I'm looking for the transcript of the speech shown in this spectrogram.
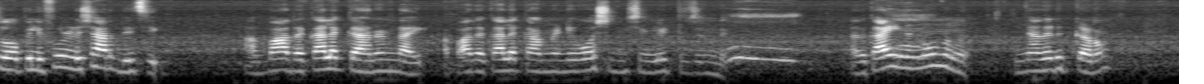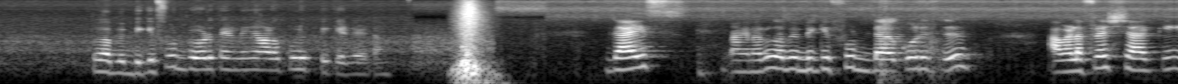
ഷോപ്പിൽ ഫുള്ള് ഛർദ്ദിച്ച്. അപ്പൊ അതൊക്കെ അലക്കാനുണ്ടായി. അപ്പൊ അതൊക്കെ അലക്കാൻ വേണ്ടി വാഷിംഗ് മെഷീനിൽ ഇട്ടിട്ടുണ്ട്. അത് കഴിഞ്ഞു തോന്നുന്നു. പിന്നെ അത് എടുക്കണം. ബേബിക്ക് ഫുഡ് കൊടുത്തിട്ടുണ്ടെങ്കിൽ അവളെ കുളിപ്പിക്കട്ടെ കേട്ടോ ഗൈസ് അങ്ങനെ റൂബ ബേബിക്ക് ഫുഡ് കൊടുത്ത് അവളെ ഫ്രഷാക്കി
